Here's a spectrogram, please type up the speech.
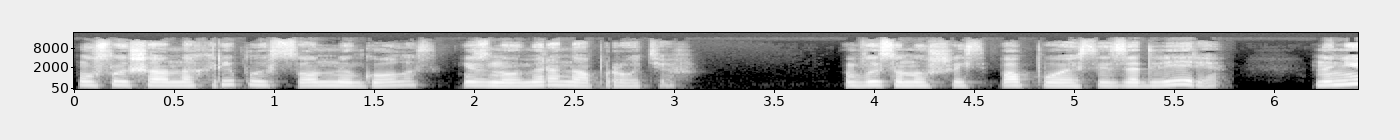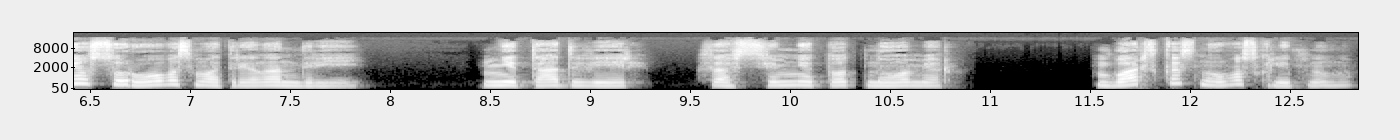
Услышала она хриплый сонный голос из номера напротив. Высунувшись по пояс из-за двери, на нее сурово смотрел Андрей. Не та дверь, совсем не тот номер. Барска снова схлипнула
